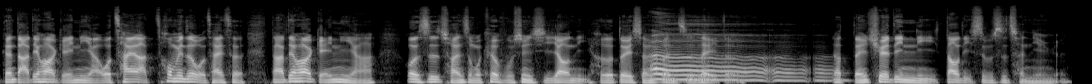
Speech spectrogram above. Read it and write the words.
可能打电话给你啊，我猜啦，后面这是我猜测，打电话给你啊，或者是传什么客服讯息要你核对身份之类的，嗯嗯嗯，要等于确定你到底是不是成年人。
